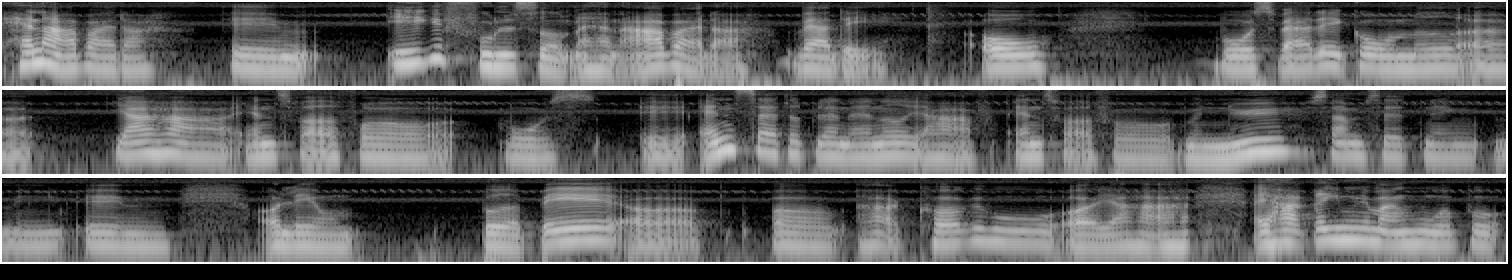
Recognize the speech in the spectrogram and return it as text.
Han arbejder øh, ikke fuldtid, men han arbejder hver dag. Og vores hverdag går med, og jeg har ansvaret for vores øh, ansatte blandt andet. Jeg har ansvaret for menusammensætning menu, øh, og lave både at bage og, og har kokkehue, og jeg har, jeg har rimelig mange huer på.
